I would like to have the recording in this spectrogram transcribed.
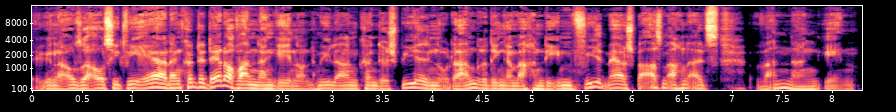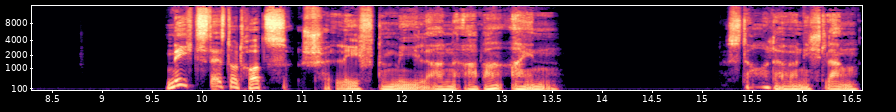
der genauso aussieht wie er, dann könnte der doch wandern gehen und Milan könnte spielen oder andere Dinge machen, die ihm viel mehr Spaß machen als wandern gehen. Nichtsdestotrotz schläft Milan aber ein. Es dauert aber nicht lang,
